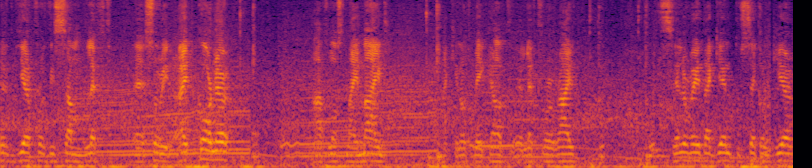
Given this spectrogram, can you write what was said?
third gear for this some left, uh, sorry, right corner. I've lost my mind. I cannot make out uh, left or right. Accelerate again to second gear.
